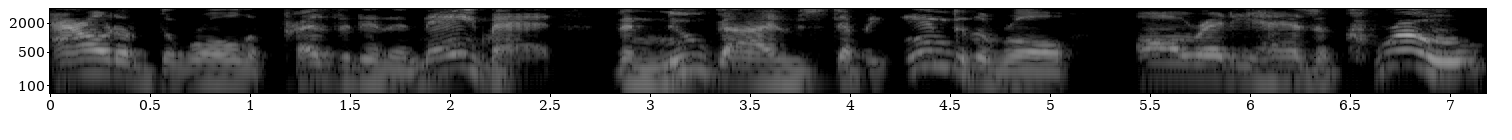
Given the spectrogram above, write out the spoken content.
out of the role of president of NAMAD, the new guy who's stepping into the role already has a crew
